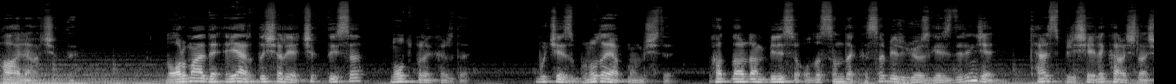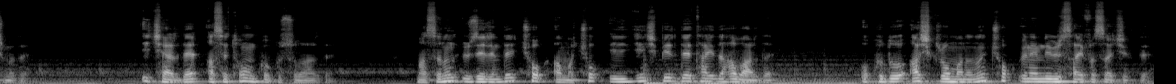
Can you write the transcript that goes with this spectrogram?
hala açıktı. Normalde eğer dışarıya çıktıysa not bırakırdı. Bu kez bunu da yapmamıştı. Avukatlardan birisi odasında kısa bir göz gezdirince ters bir şeyle karşılaşmadı. İçeride aseton kokusu vardı. Masanın üzerinde çok ama çok ilginç bir detay daha vardı. Okuduğu aşk romanının çok önemli bir sayfası açıktı.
